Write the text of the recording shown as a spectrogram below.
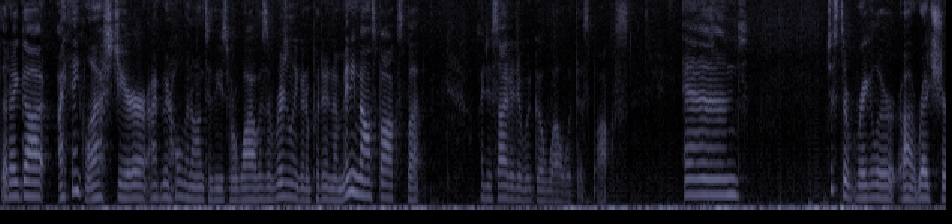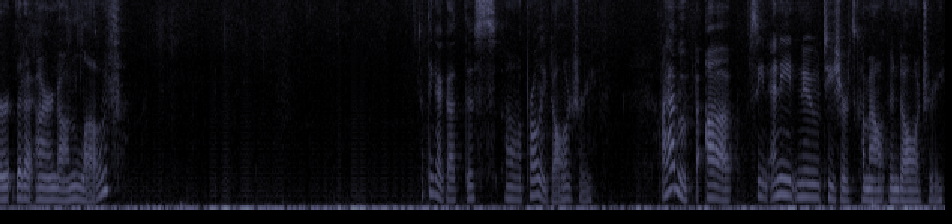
that I got, I think last year. I've been holding on to these for a while. I was originally going to put it in a Minnie Mouse box, but I decided it would go well with this box. And just a regular uh, red shirt that I ironed on Love. I think I got this uh, probably Dollar Tree. I haven't uh, seen any new t-shirts come out in Dollar Tree.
